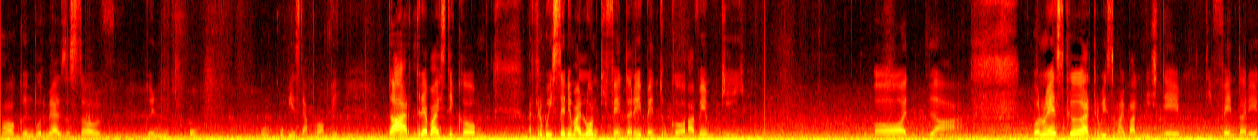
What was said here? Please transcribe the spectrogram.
a, când urmează să când o, un cub este aproape. Dar treaba este că ar trebui să ne mai luăm defendere pentru că avem chei. Uh, da. Bănuiesc că ar trebui să mai bag niște defendere.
